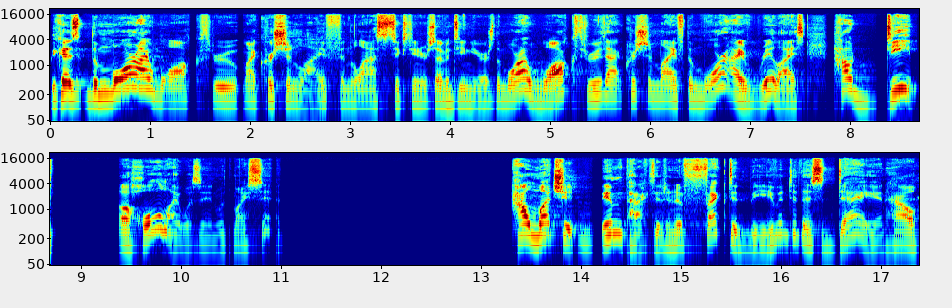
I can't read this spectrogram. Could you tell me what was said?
Because the more I walk through my Christian life in the last 16 or 17 years, the more I walk through that Christian life, the more I realize how deep a hole I was in with my sin. How much it impacted and affected me even to this day, and how,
